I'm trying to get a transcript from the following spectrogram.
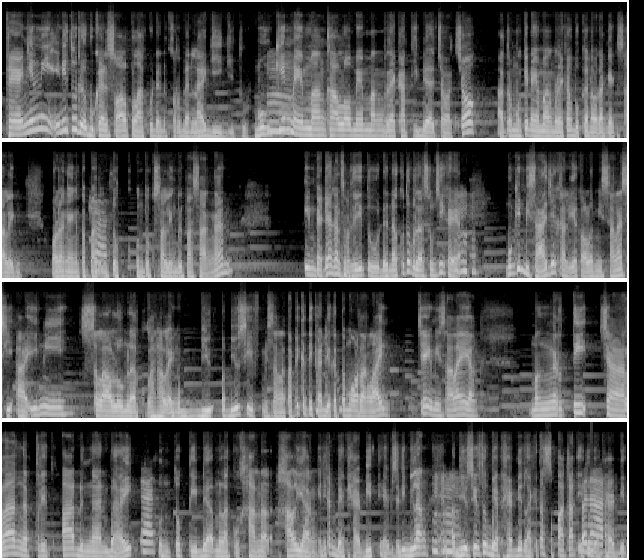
kayaknya nih ini tuh udah bukan soal pelaku dan korban lagi gitu. Mungkin Hmm. memang kalau memang mereka tidak cocok atau mungkin memang mereka bukan orang yang saling orang yang tepat Yes. untuk untuk saling berpasangan, impactnya akan seperti itu. Dan aku tuh berasumsi kayak Mm-mm. mungkin bisa aja kali ya kalau misalnya si A ini selalu melakukan hal yang abu- abusive misalnya, tapi ketika dia ketemu orang lain, C misalnya yang mengerti cara nge-treat A dengan baik Yes. untuk tidak melakukan hal yang ini kan bad habit ya. Bisa dibilang Mm-mm. abusive tuh bad habit lah. Kita sepakat itu Benar. bad habit.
